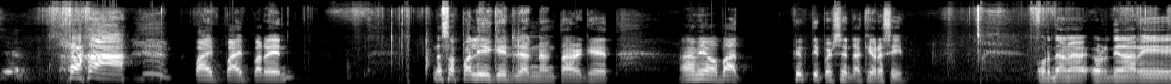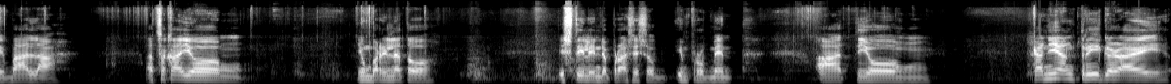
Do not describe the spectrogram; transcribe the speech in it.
five, five pa rin. Nasa paligid lang ng target. Alam niyo, but 50% accuracy. Ordinary, ordinary bala. At saka yung yung baril na to is still in the process of improvement. At yung kaniyang trigger ay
